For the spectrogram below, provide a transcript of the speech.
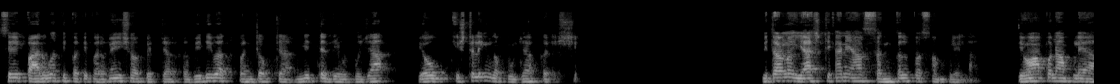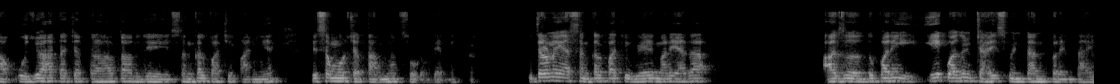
श्री पार्वतीपती परमेश्वर प्रित्यर्थ विधिवत पंचोपचार नित्य देवपूजा योग इष्टलिंग पूजा करिष्ये मित्रांनो याच ठिकाणी हा संकल्प संपलेला आहे. तेव्हा आपण आपल्या उजव्या हाताच्या तळावर जे संकल्पाचे पाणी आहे ते समोरच्या तांबण्यात सोडून देतात मित्रांनो या संकल्पाची वेळ मर्यादा आज दुपारी एक वाजून चाळीस मिनिटांपर्यंत आहे.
